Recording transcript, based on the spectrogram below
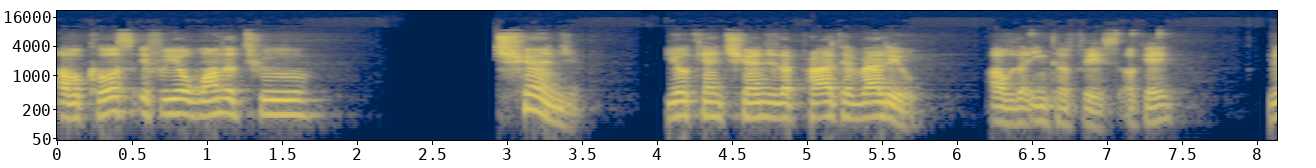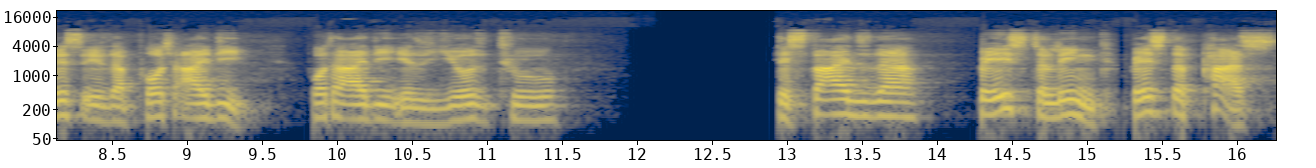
Of course, if you want to change, you can change the priority value of the interface, okay? This is the port ID. Port ID is used to decide the best link, best path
